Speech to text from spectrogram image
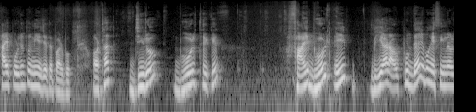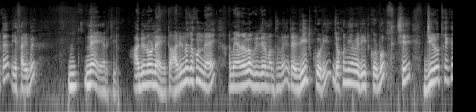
ফাইভ পর্যন্ত নিয়ে যেতে পারব। অর্থাৎ জিরো ভোল্ট থেকে ফাইভ ভোল্ট এই ভিআর আউটপুট দেয় এবং এই সিগন্যালটা এ ফাইভে নেয় আর কি। আর্ডিনো নেয়। তো আর্ডিনো যখন নেয়, আমি অ্যানালগ রিডের মাধ্যমে এটা রিড করি, যখনই আমি রিড করব সেই জিরো থেকে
